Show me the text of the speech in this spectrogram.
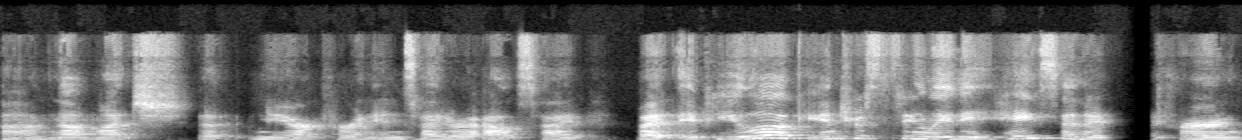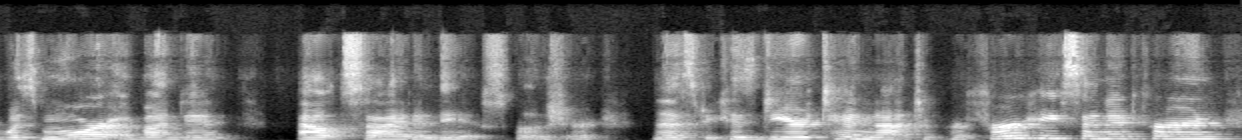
Um, not much uh, New York fern inside or outside. But if you look, interestingly, the hay-scented fern was more abundant outside of the exclosure. And that's because deer tend not to prefer hay-scented fern.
